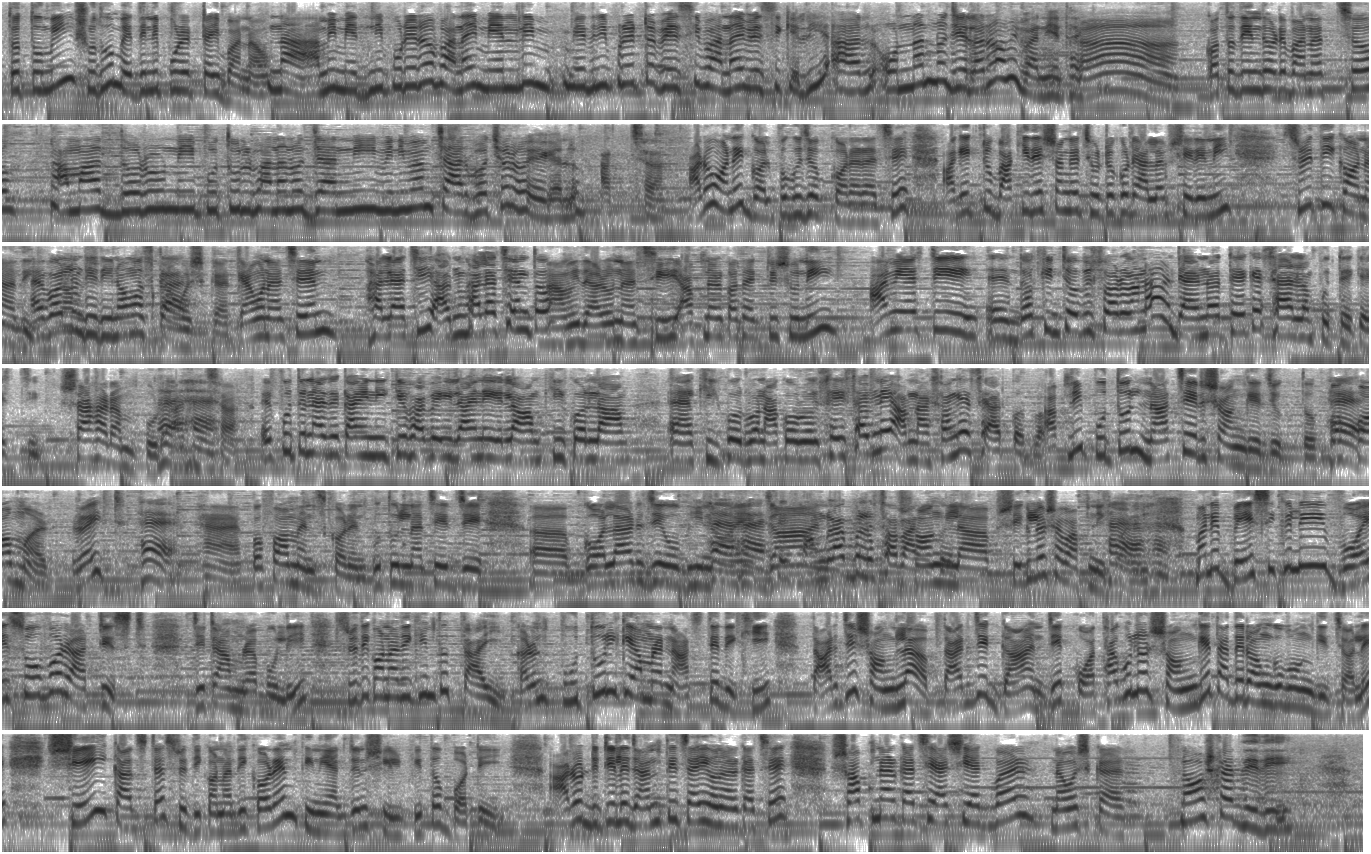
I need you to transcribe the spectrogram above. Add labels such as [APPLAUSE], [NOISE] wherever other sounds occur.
তো তুমি শুধু মেদিনীপুরেরটাই বানাও? না আমি মেদিনীপুরেরও বানাই মেনলি মেদিনীপুরেরটা বেশি বানাই বেসিক্যালি আর অন্যান্য জেলারও আমি বানিয়ে থাকি। কতদিন ধরে বানাচ্ছ? আমার ধরুন এই পুতুল বানানোর জার্নি মিনিমাম চার বছর হয়ে গেল। আচ্ছা আরও অনেক গল্পগুজব করার আছে। আগে একটু বাকিদের সঙ্গে ছোট করে আলাপ সেরে নিই। স্মৃতি কনাদি হ্যাঁ বলুন দিদি নমস্কার। নমস্কার। কেমন আছেন? ভালো আছি আপনি ভালো আছেন তো? আমি দারুণ আছি। আপনার কথা একটু শুনি। আমি এসছি এ, দক্ষিণ চব্বিশ পরগনা ডায়নর থেকে সাহারামপুর থেকে এসছি। সাহারামপুর হ্যাঁ হ্যাঁ। আচ্ছা। এই পুতুনাজের কাহিনী কীভাবে এই লাইনে এলাম কি করলাম আহ, কি করব না করব সেই সব নিয়ে আপনার সঙ্গে শেয়ার করব। আপনি পুতুল নাচের সঙ্গে যুক্ত হ্যাঁ। পারফর্মার রাইট হ্যাঁ। হ্যাঁ পারফরমেন্স করেন। পুতুল নাচের যে আহ, গলার যে অভিনয় হ্যাঁ, হ্যাঁ, গান সংলাপগুলো সব সংলাপ সেগুলো সব আপনি হ্যাঁ, করেন। হ্যাঁ। মানে বেসিক্যালি ভয়েস ওভার আর্টিস্ট যেটা আমরা বলি শ্রুতিকণাদি কিন্তু তাই। কারণ পুতুলকে আমরা নাচতে দেখি তার যে সংলাপ তার যে গান যে কথাগুলোর সঙ্গে তাদের অঙ্গভঙ্গি চলে সেই কাজটা শ্রুতিকণাদি করেন তিনি একজন শিল্পী তো বটেই। আরও ডিটেলে জানতে চাই ওনার কাছে। স্বপ্নার কাছে আসি একবার। নমস্কার। নমস্কার দিদি।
